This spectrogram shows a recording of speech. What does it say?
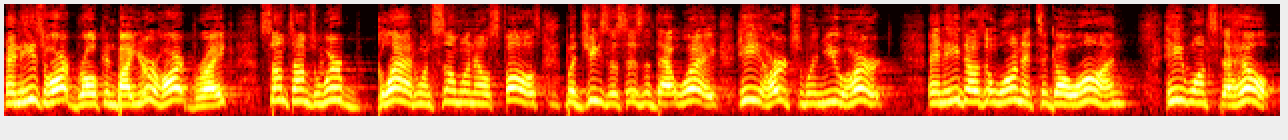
and He's heartbroken by your heartbreak. Sometimes we're glad when someone else falls, but Jesus isn't that way. He hurts when you hurt and He doesn't want it to go on. He wants to help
